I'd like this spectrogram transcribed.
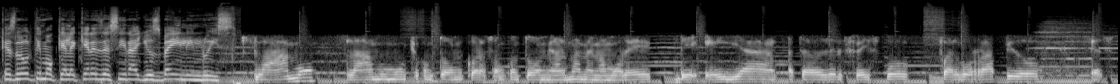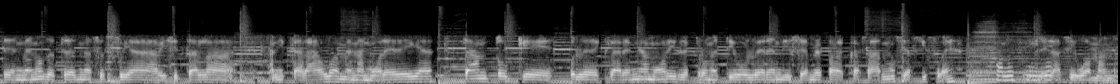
¿Qué es lo último que le quieres decir a Yus Bailin, Luis? La amo, la amo mucho con todo mi corazón, con todo mi alma. Me enamoré de ella a través del Facebook. Fue algo rápido. Este, en menos de tres meses fui a visitarla a Nicaragua, me enamoré de ella tanto que pues, le declaré mi amor y le prometí volver en diciembre para casarnos y así fue. Y la sigo amando.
